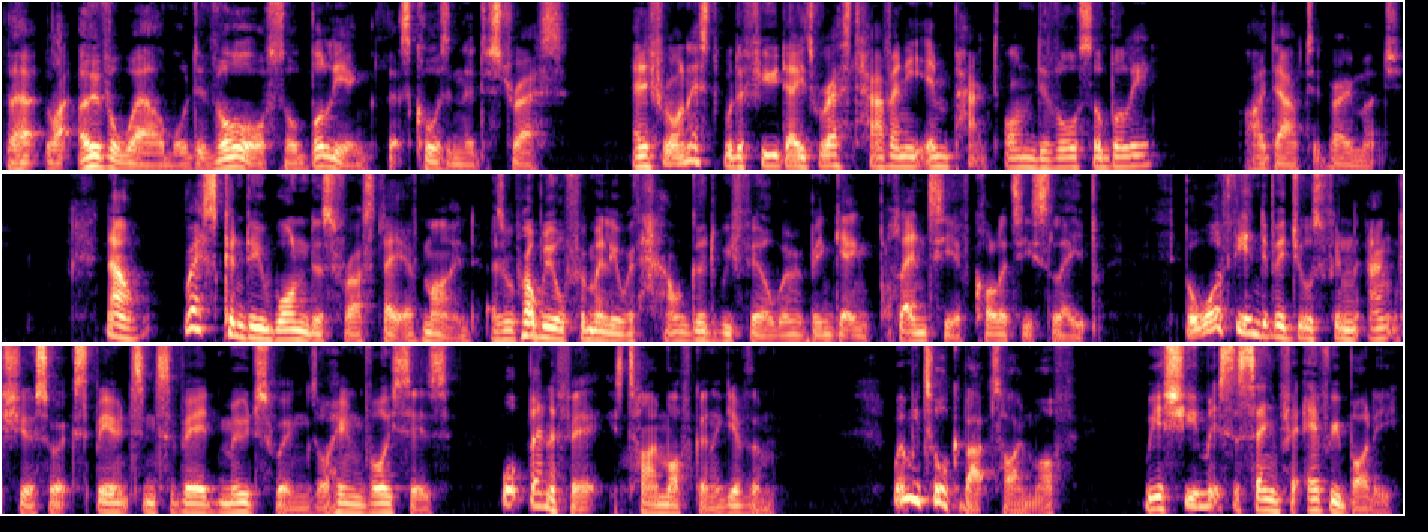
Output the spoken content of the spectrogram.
that like overwhelm or divorce or bullying that's causing the distress. And if you're honest, would a few days rest have any impact on divorce or bullying? I doubt it very much. Now, Rest can do wonders for our state of mind, as we're probably all familiar with how good we feel when we've been getting plenty of quality sleep. But what if the individual's feeling anxious or experiencing severe mood swings or hearing voices? What benefit is time off going to give them? When we talk about time off, we assume it's the same for everybody,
